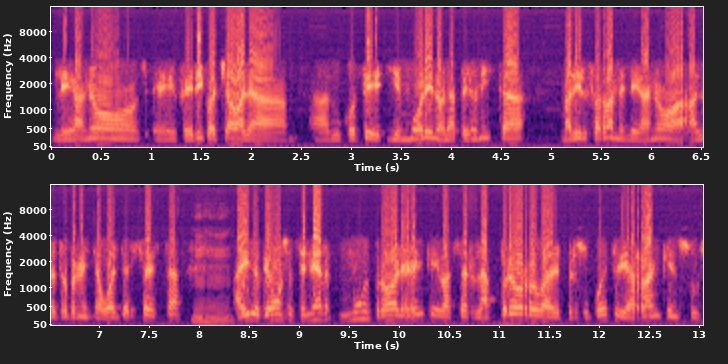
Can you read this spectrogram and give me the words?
le ganó eh, Federico Achával a, a Ducoté. Y en Moreno, la peronista Mariel Fernández le ganó a- al otro peronista Walter Festa. ujú. Ahí lo que vamos a tener muy probablemente va a ser la prórroga del presupuesto y arranquen sus,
